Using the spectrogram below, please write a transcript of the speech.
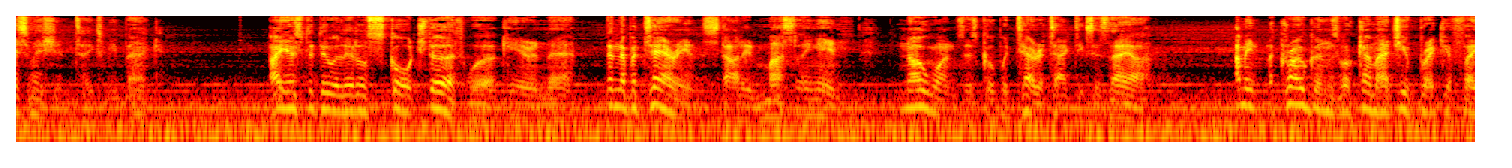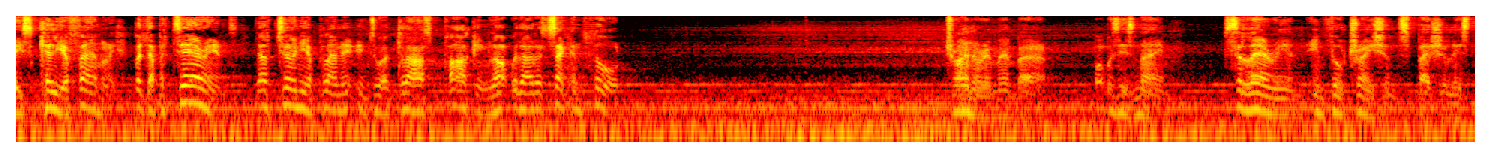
This mission takes me back. I used to do a little scorched earth work here and there. Then the Batarians started muscling in. No one's as good with terror tactics as they are. I mean, the Krogans will come at you, break your face, kill your family. But the Batarians, they'll turn your planet into a glass parking lot without a second thought. Trying to remember, what was his name? Salarian infiltration specialist.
